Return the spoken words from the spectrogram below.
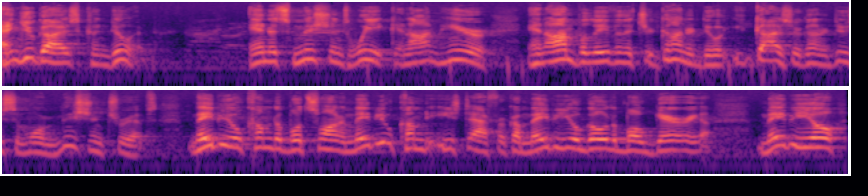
And you guys can do it. And it's Missions Week, and I'm here, and I'm believing that you're going to do it. You guys are going to do some more mission trips. Maybe you'll come to Botswana. Maybe you'll come to East Africa. Maybe you'll go to Bulgaria. Maybe you'll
